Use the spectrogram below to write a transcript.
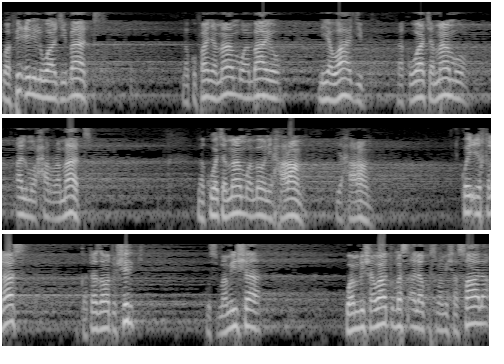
wa fi'li alwajibat na kufanya mambo ambayo ni ya wajib na kuacha mambo almuharramat na kuacha mambo ambayo ni haram ya haram. Kwa ikhlas kukataza watu shirki kusimamisha kuamrisha watu masala ya kusimamisha sala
